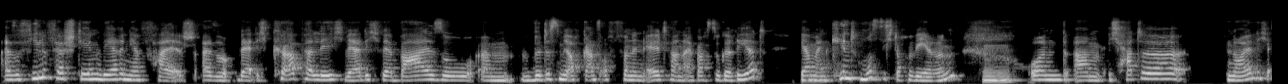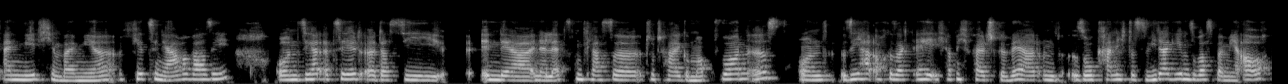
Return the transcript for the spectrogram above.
Also viele verstehen Wehren ja falsch. Also werde ich körperlich, werde ich verbal, so ähm, wird es mir auch ganz oft von den Eltern einfach suggeriert. Ja, mein Kind muss sich doch wehren. Mhm. Und ähm, ich hatte neulich ein Mädchen bei mir, 14 Jahre war sie, und sie hat erzählt, äh, dass sie in der, in der letzten Klasse total gemobbt worden ist. Und sie hat auch gesagt, hey, ich habe mich falsch gewehrt. Und so kann ich das wiedergeben, sowas bei mir auch,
